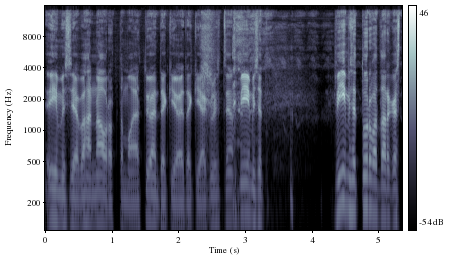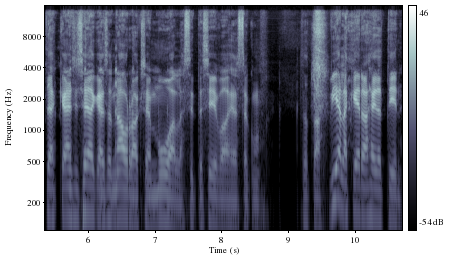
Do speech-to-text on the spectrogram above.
ihmisiä vähän naurattamaan ja työntekijöitäkin. Ja kyllä sitten viimeiset, viimeiset turvatarkastajat käänsi selkänsä nauraakseen muualle sitten siinä vaiheessa, kun tota, vielä kerran heitettiin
